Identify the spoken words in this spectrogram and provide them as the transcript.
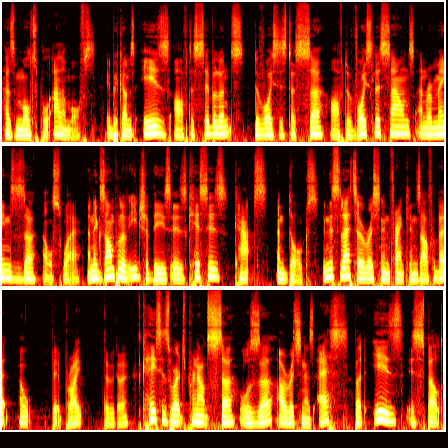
has multiple allomorphs. It becomes is after sibilants, devoices to s after voiceless sounds, and remains z elsewhere. An example of each of these is kisses, cats, and dogs. In this letter written in Franklin's alphabet, oh, bit bright, there we go. The cases where it's pronounced s or z are written as s, but is is spelt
